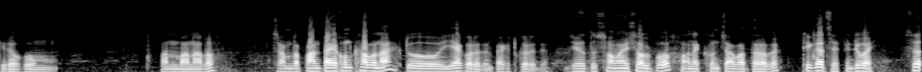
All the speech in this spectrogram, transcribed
কীরকম পান বানালো। আচ্ছা, আমরা পানটা এখন খাব না একটু ইয়া করে দেন প্যাকেট করে দেন। যেহেতু সময় স্বল্প অনেকক্ষণ চাবাতে হবে। ঠিক আছে পিন্টু ভাই। সো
